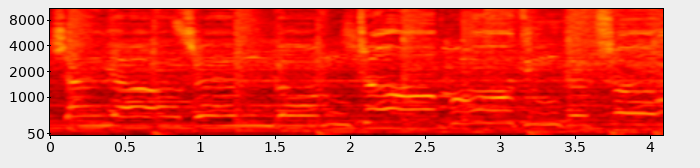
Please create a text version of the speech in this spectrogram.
想要成功就不停地走。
